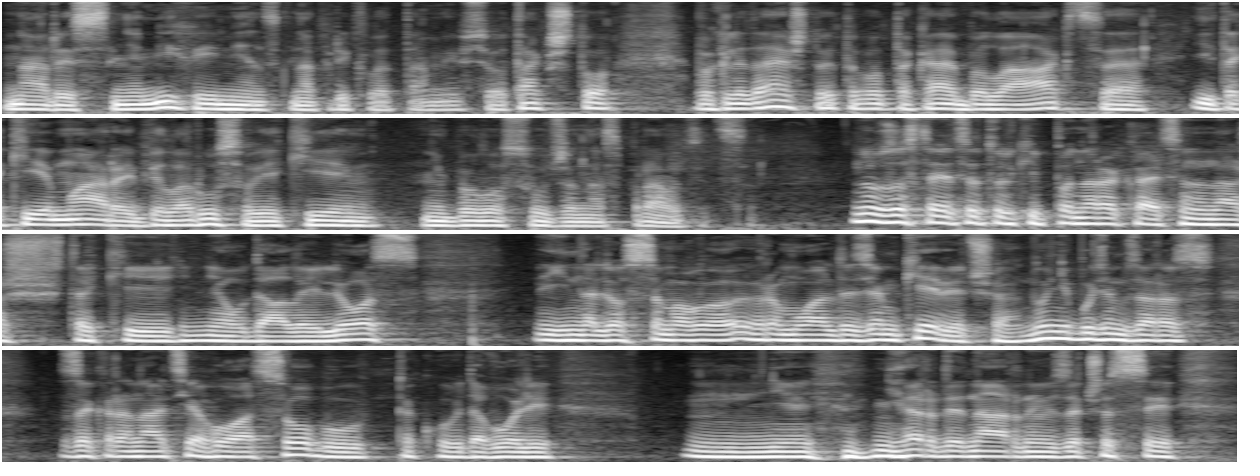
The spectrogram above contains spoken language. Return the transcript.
нарыс няміха і менск например напрыклад там і все так что выглядае что это вот такая была акцыя і такія мары беларусаў якія не было суджана спраўдзіцца ну застаецца толькі панаракаць на наш такі няўдалы лёс і на лёс самого рамуальда зямкевича ну не будзем зараз закранаць яго асобу такую даволі неардынарную за часы Э,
